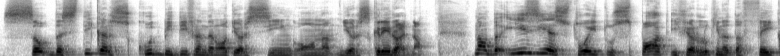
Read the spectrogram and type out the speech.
So the stickers could be different than what you're seeing on um, your screen right now. Now the easiest way to spot if you're looking at a fake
